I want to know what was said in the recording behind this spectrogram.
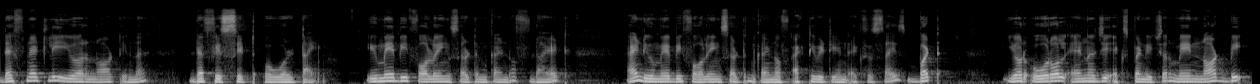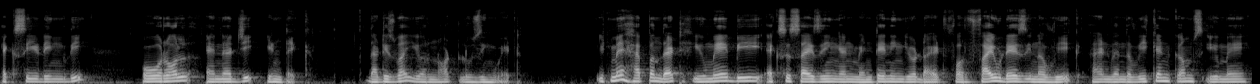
definitely you are not in a deficit over time. You may be following certain kind of diet and you may be following certain kind of activity and exercise but your overall energy expenditure may not be exceeding the overall energy intake. That is why you are not losing weight. It may happen that you may be exercising and maintaining your diet for 5 days in a week and when the weekend comes you may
